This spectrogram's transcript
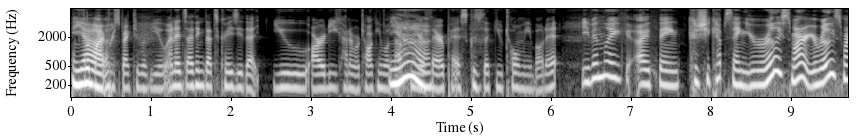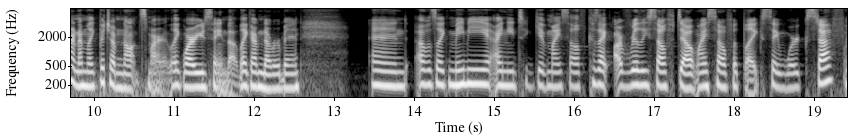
yeah. from my perspective of you, and it's I think that's crazy that you already kind of were talking about that from your Yeah. therapist because like you told me about it. even like I think because she kept saying you're really smart, you're really smart, and I'm like, bitch, I'm not smart. Like, why are you saying that? Like, I've never been. And I was like, maybe I need to give myself because I, I really self doubt myself with like say work stuff. I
